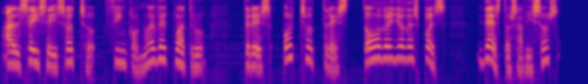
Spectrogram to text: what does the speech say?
al 668 594 383. Todo ello después de estos avisos.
